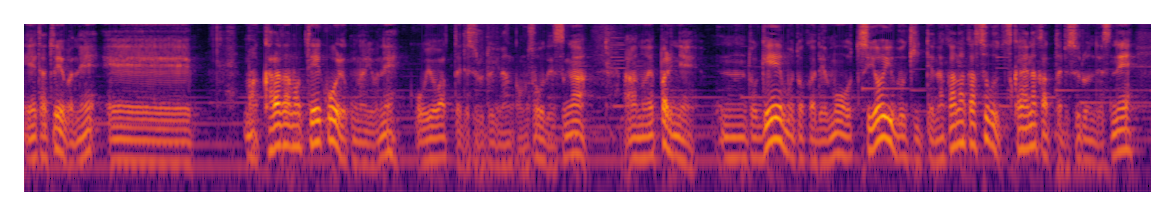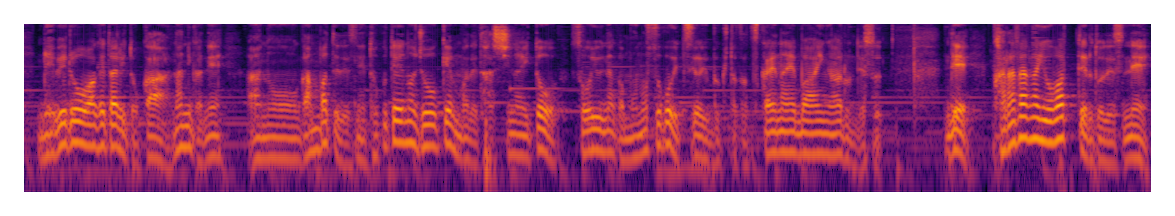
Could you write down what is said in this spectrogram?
えー、例えばね、えー、まあ、体の抵抗力がよねこう弱ったりする時なんかもそうですがあのやっぱりねうんとゲームとかでも強い武器ってなかなかすぐ使えなかったりするんですね。レベルを上げたりとか何かねあの頑張ってですね特定の条件まで達しないとそういうなんかものすごい強い武器とか使えない場合があるんです。で体が弱ってるとですね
